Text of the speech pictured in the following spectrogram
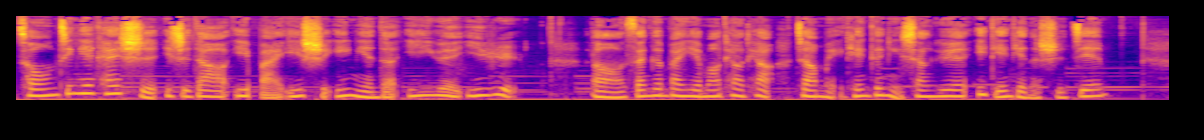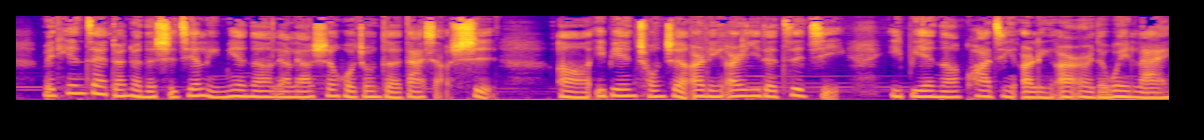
从今天开始，一直到一百一十一年的一月一日，呃，三更半夜猫跳跳将每天跟你相约一点点的时间。每天在短短的时间里面呢，聊聊生活中的大小事。呃，一边重整二零二一的自己，一边呢跨进二零二二的未来。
